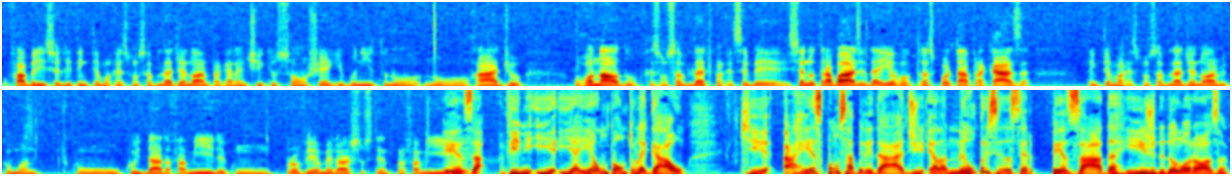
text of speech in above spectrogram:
O Fabrício ele tem que ter uma responsabilidade enorme para garantir que o som chegue bonito no, no rádio. O Ronaldo, responsabilidade para receber. Isso é no trabalho, daí eu vou transportar para casa. Tem que ter uma responsabilidade enorme com, com cuidar da família, com prover o melhor sustento para a família. Exato. Vini, e, e aí é um ponto legal que a responsabilidade ela não precisa ser pesada, rígida e dolorosa.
